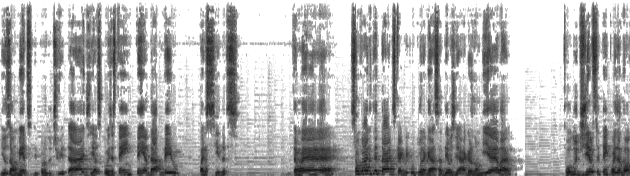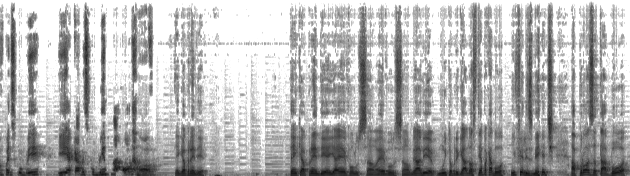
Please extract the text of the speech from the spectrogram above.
e os aumentos de produtividade, e as coisas têm, têm andado meio parecidas. Então, é, são vários detalhes que a agricultura, graças a Deus, e a agronomia, ela. Todo dia você tem coisa nova para descobrir e acaba descobrindo uma roda nova. Tem que aprender. Tem que aprender aí a evolução, a evolução. Meu amigo, muito obrigado. Nosso tempo acabou. Infelizmente, a prosa tá boa,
